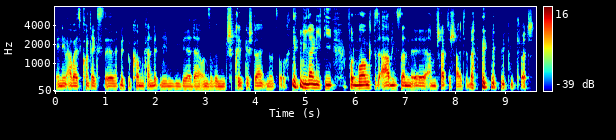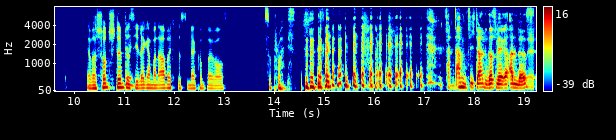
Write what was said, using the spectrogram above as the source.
in dem Arbeitskontext äh, mitbekommen kann, mitnehmen, wie wir da unseren Sprint gestalten und so. wie lange ich die von morgens bis abends dann äh, am Schreibtisch halte. Ne? Quatsch. Ja, was schon stimmt, ist, je länger man arbeitet, desto mehr kommt bei raus. Surprise. Verdammt, ich dachte, das wäre anders.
